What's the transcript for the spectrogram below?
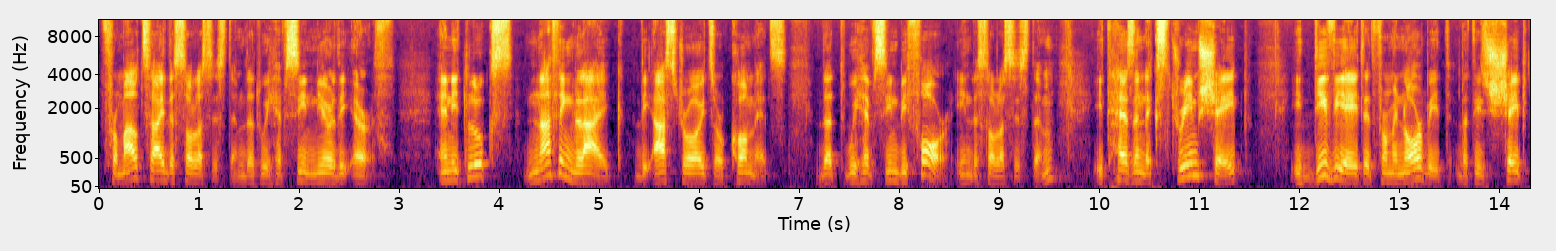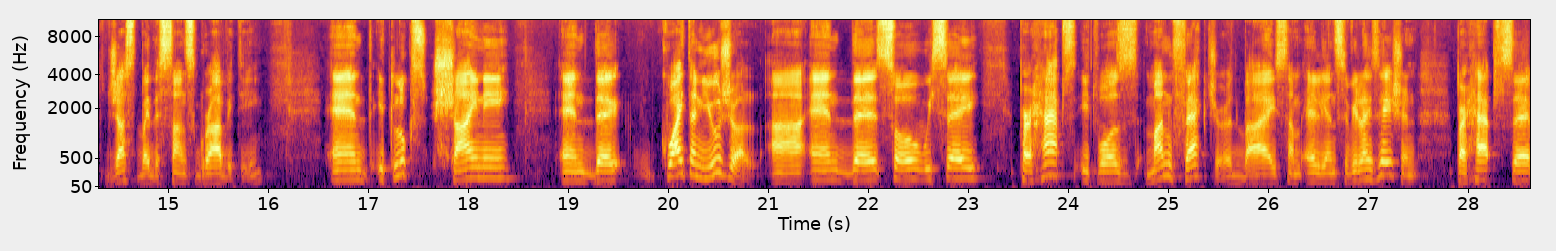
from outside the solar system that we have seen near the Earth. And it looks nothing like the asteroids or comets that we have seen before in the solar system. It has an extreme shape. It deviated from an orbit that is shaped just by the sun's gravity. And it looks shiny and uh, quite unusual. Uh, and uh, so we say perhaps it was manufactured by some alien civilization. Perhaps uh,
